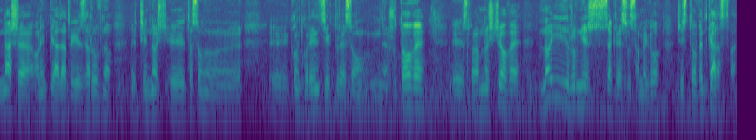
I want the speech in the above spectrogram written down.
nasza olimpiada to jest zarówno czynność, to są konkurencje, które są mm, rzutowe, sprawnościowe, no i również z zakresu samego czysto wędkarstwa.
